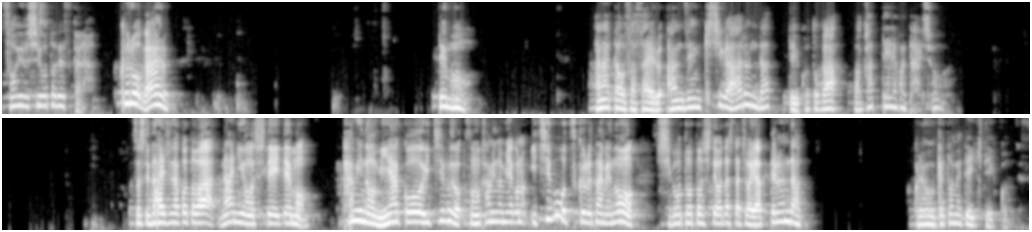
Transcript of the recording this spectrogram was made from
そういう仕事ですから。苦労がある。でも、あなたを支える安全基地があるんだっていうことが分かっていれば大丈夫。そして大事なことは何をしていても、神の都を一部、その神の都の一部を作るための仕事として私たちはやってるんだ。これを受け止めて生きていくことです。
